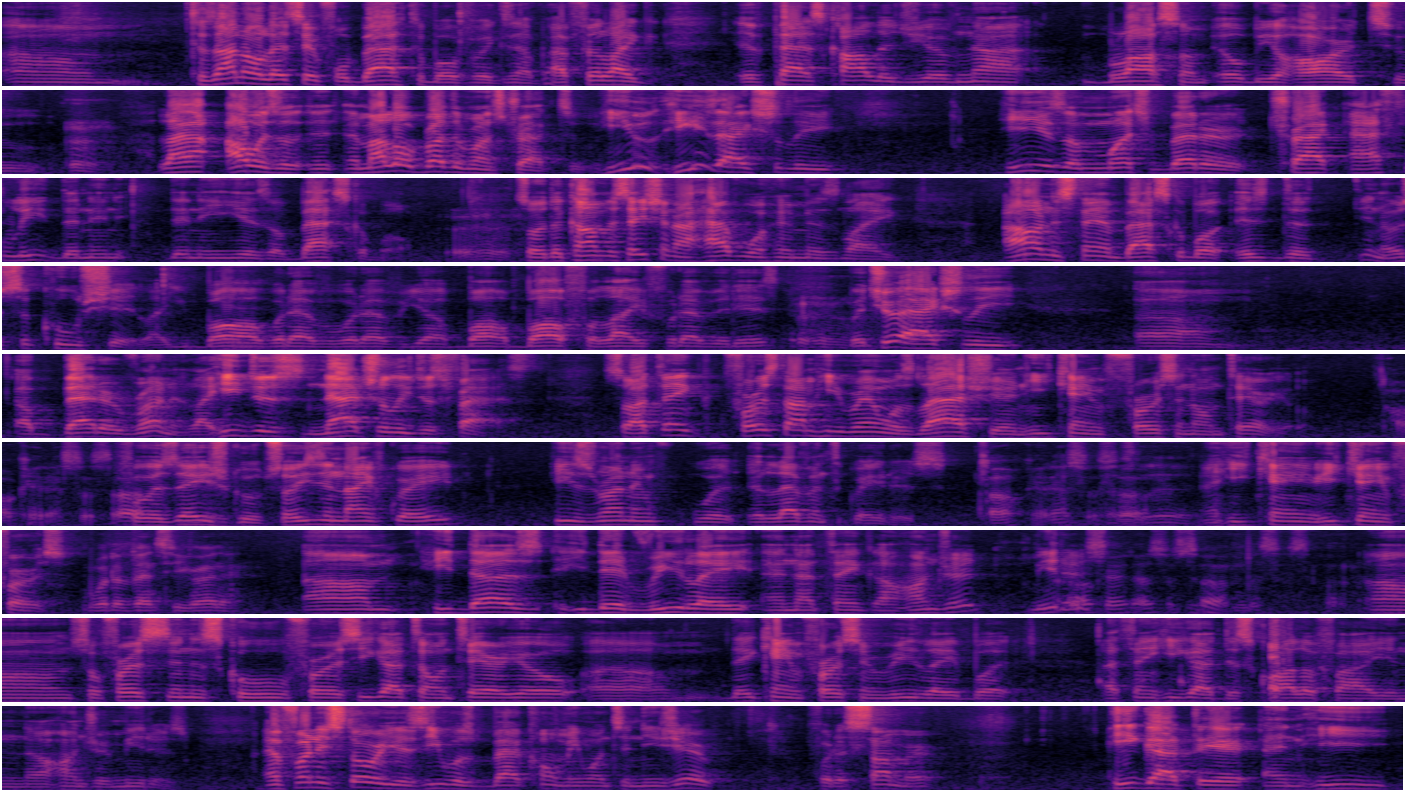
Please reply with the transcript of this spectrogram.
Um, because I know, let's say for basketball, for example, I feel like if past college you have not blossomed, it'll be hard to. Mm. Like I, I was, a, and my little brother runs track too. He he's actually he is a much better track athlete than in, than he is of basketball. Mm-hmm. So the conversation I have with him is like, I understand basketball is the you know it's a cool shit like you ball mm-hmm. whatever whatever you're ball ball for life whatever it is. Mm-hmm. but you're actually um, a better runner. Like he just naturally just fast. So I think first time he ran was last year and he came first in Ontario okay, that's what's up. for his age group. So he's in ninth grade. He's running with eleventh graders okay, that's what's That's up. lit. and he came he came first. What events are you running? Um, he does. He did relay and I think hundred meters. Okay, that's what's up. That's what's up. Um, so first in the school, first he got to Ontario. Um, they came first in relay, but I think he got disqualified in hundred meters. And funny story is he was back home. He went to Niger for the summer. He got there and he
